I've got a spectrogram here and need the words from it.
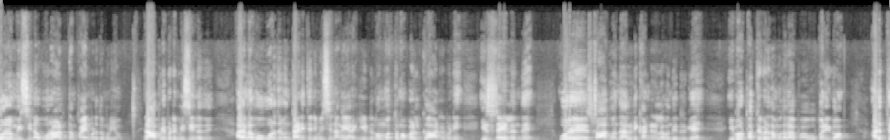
ஒரு மிஷினை ஒரு ஆளுக்கு தான் பயன்படுத்த முடியும். ஏன்னா அப்படிப்பட்ட மிஷின் அது. அதனால் ஒவ்வொருத்தருக்கும் தனித்தனி மிஷின் நாங்கள் இறக்கிட்டு இருக்கோம். மொத்தமாக பல்க்கு ஆர்டர் பண்ணி இஸ்ரேல்லேருந்து ஒரு ஸ்டாக் வந்து ஆல்ரெடி கண்டெய்னரில் வந்துட்டு இருக்கு. இப்போ ஒரு பத்து பேர் தான் முதல்ல பண்ணியிருக்கோம் அடுத்து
